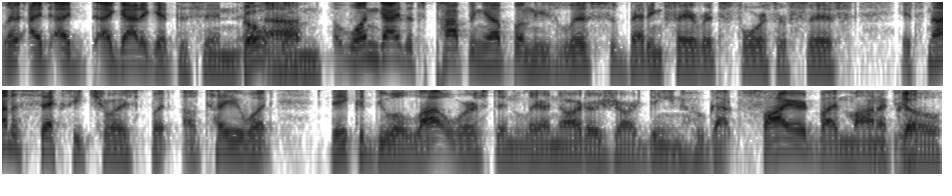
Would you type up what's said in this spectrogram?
I, I, I got to get this in. Um, Go, One guy that's popping up on these lists of betting favorites, fourth or fifth, it's not a sexy choice, but I'll tell you what, they could do a lot worse than Leonardo Jardim, who got fired by Monaco Yep.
